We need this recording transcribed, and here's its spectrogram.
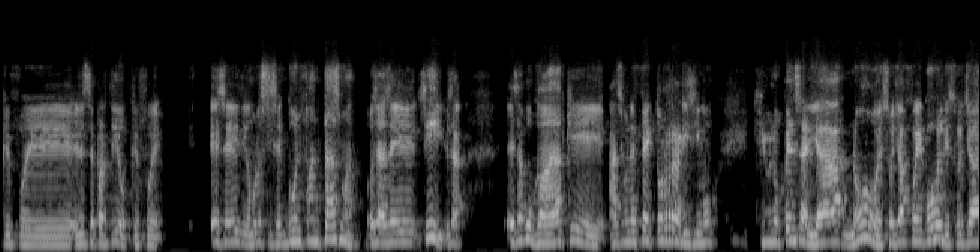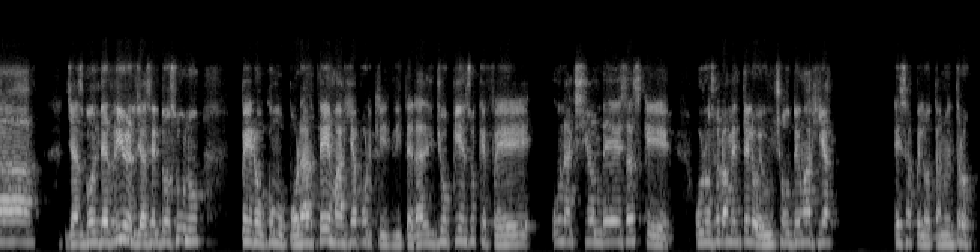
que fue en este partido, que fue ese, digámoslo así, ese gol fantasma. O sea, ese, sí, o sea, esa jugada que hace un efecto rarísimo que uno pensaría, no, eso ya fue gol, eso ya, ya es gol de River, ya es el 2-1, pero como por arte de magia, porque literal yo pienso que fue una acción de esas que uno solamente lo ve un show de magia, esa pelota no entró.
